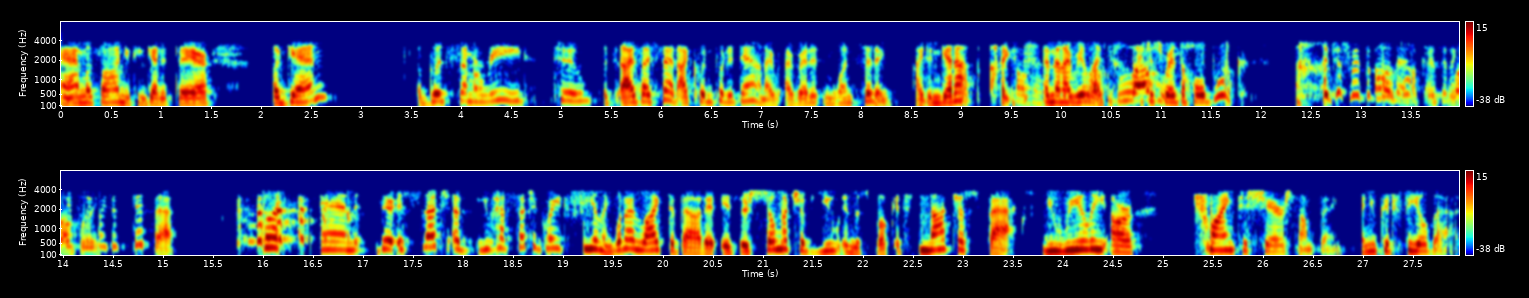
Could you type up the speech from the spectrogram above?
amazon you can get it there again a good summer read too. It's, as i said i couldn't put it down. I, I read it in one sitting. I didn't get up. I, Oh, and then i realized lo- i just read the whole book. I just read the Oh, whole that's book. I said i can't believe i just did that. But and there is such a you have such a great feeling. What i liked about it is there's so much of you in this book. It's not just facts. You really are trying to share something and you could feel that.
